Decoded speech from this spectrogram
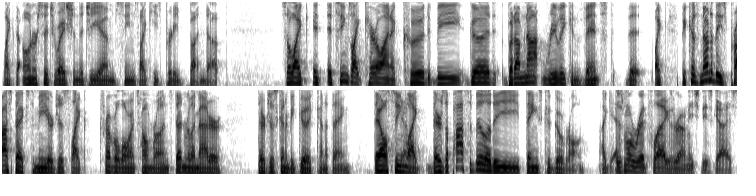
like the owner situation, the GM seems like he's pretty buttoned up. So like it, it seems like Carolina could be good, but I'm not really convinced that like because none of these prospects to me are just like Trevor Lawrence home runs, doesn't really matter. They're just going to be good kind of thing. They all seem Yeah. like there's a possibility things could go wrong, I guess. There's more red flags around each of these guys.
